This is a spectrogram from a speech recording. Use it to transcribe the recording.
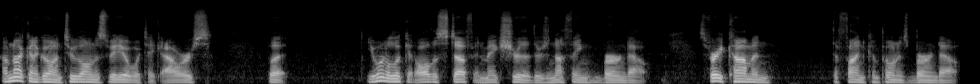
I'm not going to go on too long. This video will take hours. But you want to look at all the stuff and make sure that there's nothing burned out. It's very common to find components burned out.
